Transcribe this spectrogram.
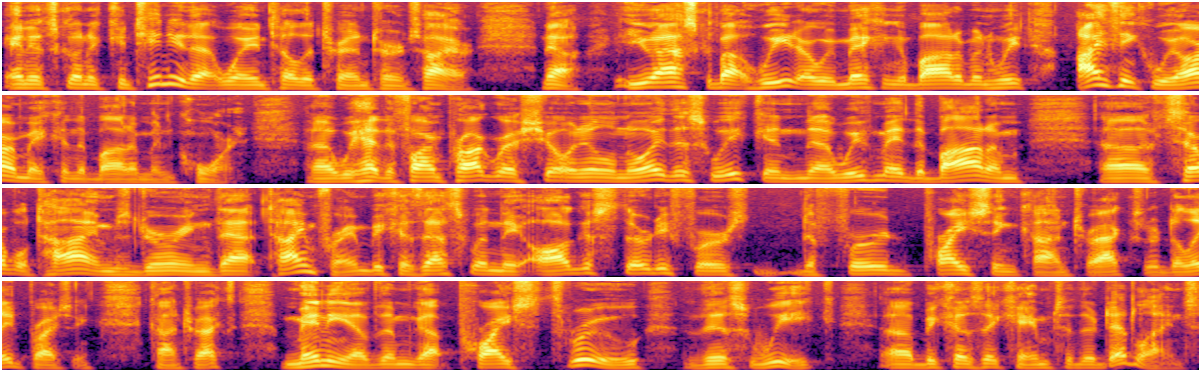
And it's going to continue that way until the trend turns higher. Now, you ask about wheat. Are we making a bottom in wheat? I think we are making the bottom in corn. Uh, we had the Farm Progress Show in Illinois this week, and uh, we've made the bottom uh, several times during that time frame because that's when the August 31st deferred pricing contracts or delayed pricing contracts, many of them got priced through this week uh, because they came to their deadlines.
